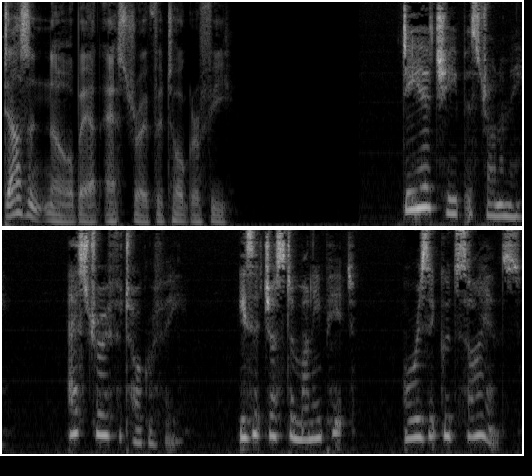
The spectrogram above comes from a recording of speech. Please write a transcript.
doesn't know about astrophotography. Dear Cheap Astronomy, Astrophotography. Is it just a money pit? Or is it good science?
